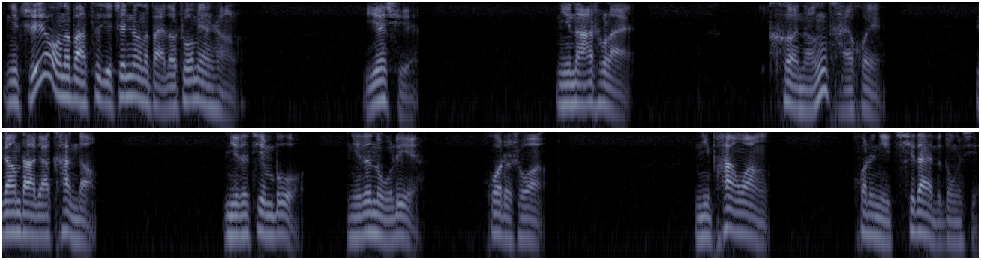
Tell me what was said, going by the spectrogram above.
你只有呢，把自己真正的摆到桌面上了，也许你拿出来，可能才会让大家看到你的进步，你的努力。或者说，你盼望或者你期待的东西。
